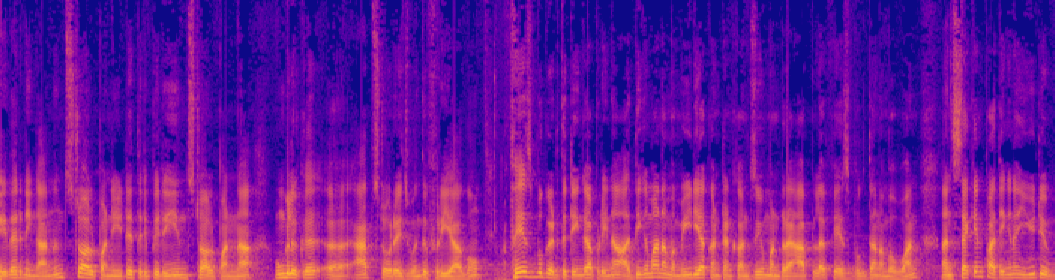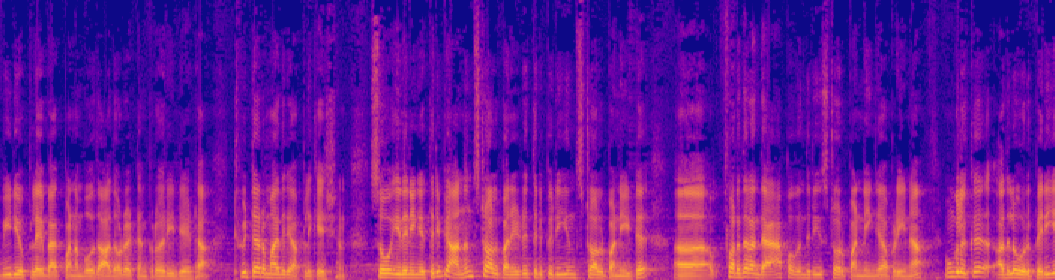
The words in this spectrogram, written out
எய்தர் நீங்கள் அன்இன்ஸ்டால் பண்ணிட்டு திருப்பி ரீஇன்ஸ்டால் பண்ணால் உங்களுக்கு ஆப் ஸ்டோரேஜ் வந்து ஃப்ரீ ஆகும். ஃபேஸ்புக் எடுத்துட்டீங்க அப்படின்னா அதிகமாக நம்ம மீடியா கண்டென்ட் கன்சியூம் பண்ணுற ஆப்பில் ஃபேஸ்புக் தான் நம்பர் ஒன் அண்ட் செகண்ட் பார்த்தீங்கன்னா யூடியூப் வீடியோ பேக் பண்ணும்போது அதோட டெம்பரரி டேட்டா ட்விட்டர் மாதிரி அப்ளிகேஷன் ஸோ இதை நீங்கள் திருப்பி அன்இன்ஸ்டால் பண்ணிட்டு திருப்பி ரீஇன்ஸ்டால் பண்ணிட்டு ஃபர்தர் அந்த ஆப்பை வந்து ரீஸ்டோர் பண்ணீங்க அப்படின்னா உங்களுக்கு அதில் ஒரு பெரிய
